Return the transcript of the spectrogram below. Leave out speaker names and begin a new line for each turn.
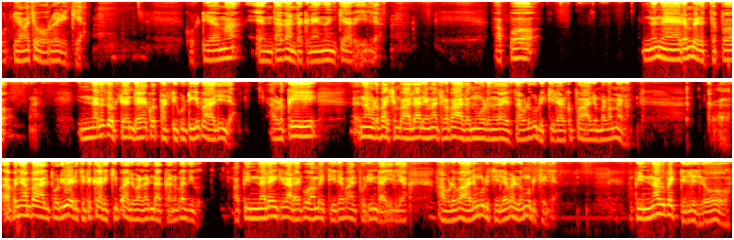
കുട്ടിയമ്മ ചോറ് കഴിക്കുക കുട്ടിയമ്മ എന്താ കണ്ടക്കണേന്ന് എനിക്കറിയില്ല. അപ്പോൾ ഇന്ന് നേരം വെളുത്തപ്പോൾ ഇന്നലെ തൊട്ട് എന്റെ പട്ടിക്കുട്ടിക്ക് പാലില്ല. അവൾക്ക് ഈ നമ്മൾ പശും അല്ലെങ്കിൽ മറ്റുള്ള പാലൊന്നും കൊടുന്ന് കയർത്ത് അവൾ കുടിക്കില്ല. അവൾക്ക് പാലും വെള്ളം വേണം. അപ്പോൾ ഞാൻ പാൽപ്പൊടി മേടിച്ചിട്ട് കലക്കി പാൽ വെള്ളം ഉണ്ടാക്കുകയാണ് പതിവ്. അപ്പോൾ ഇന്നലെ എനിക്ക് കടയിൽ പോകാൻ പറ്റിയില്ല പാൽപ്പൊടി ഉണ്ടായില്ല. അവൾ പാലും കുടിച്ചില്ല വെള്ളം കുടിച്ചില്ല. അപ്പം ഇന്നത് പറ്റില്ലല്ലോ.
